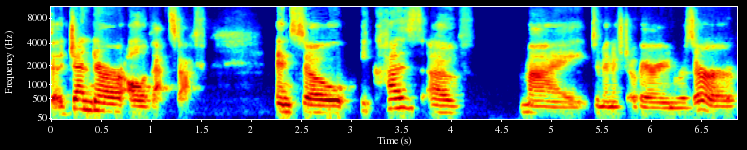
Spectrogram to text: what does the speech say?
the gender, all of that stuff. And so because of my diminished ovarian reserve,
